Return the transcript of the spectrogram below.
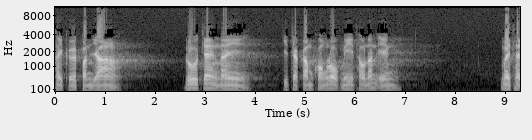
ให้เกิดปัญญา รู้แจ้งในกิจกรรมของโลกนี้เท่านั้นเอง ไม่ใช่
